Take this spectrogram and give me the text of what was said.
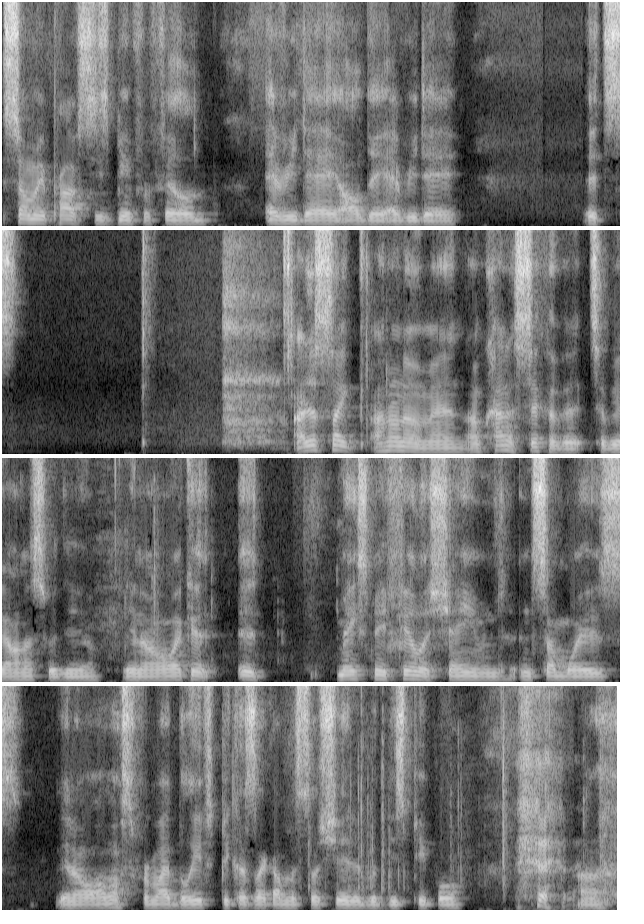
so many prophecies being fulfilled every day, all day, every day. It's. I just like I don't know, man. I'm kind of sick of it, to be honest with you. You know, like it it makes me feel ashamed in some ways. You know, almost for my beliefs because like I'm associated with these people. uh,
